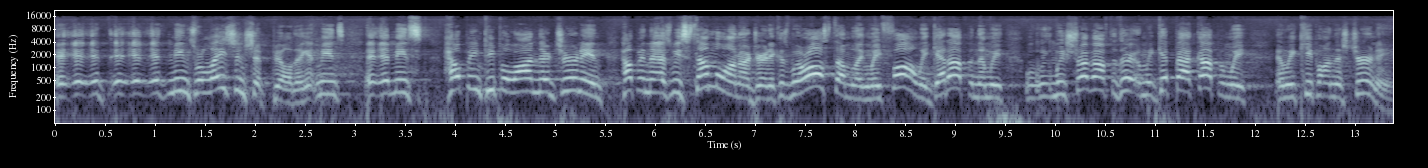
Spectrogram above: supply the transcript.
It, it, it, it, means relationship building. It means, it, means helping people on their journey and helping them as we stumble on our journey because we're all stumbling. We fall and we get up and then we, we, we shrug off the dirt and we get back up and we, and we keep on this journey.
